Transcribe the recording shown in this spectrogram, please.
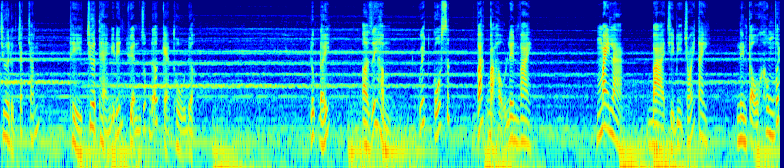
chưa được chắc chắn, thì chưa thể nghĩ đến chuyện giúp đỡ kẻ thù được. Lúc đấy, ở dưới hầm, Quyết cố sức vác bà Hậu lên vai. May là bà chỉ bị trói tay, nên cậu không vất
